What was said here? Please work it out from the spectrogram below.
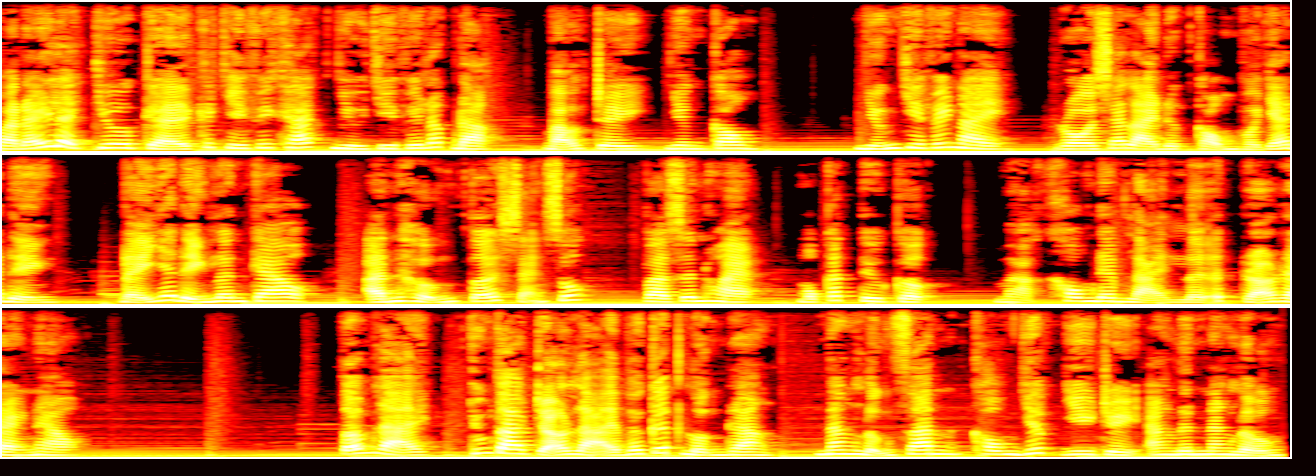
Và đấy là chưa kể các chi phí khác như chi phí lắp đặt, bảo trì, nhân công. Những chi phí này rồi sẽ lại được cộng vào giá điện, đẩy giá điện lên cao, ảnh hưởng tới sản xuất và sinh hoạt một cách tiêu cực mà không đem lại lợi ích rõ ràng nào. Tóm lại, chúng ta trở lại với kết luận rằng năng lượng xanh không giúp duy trì an ninh năng lượng,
